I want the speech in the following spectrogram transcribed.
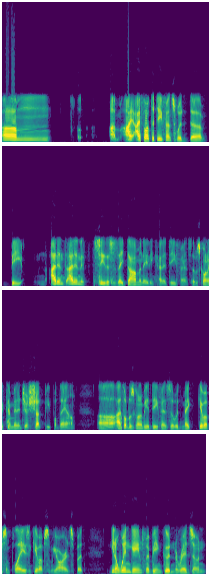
Um, I, I thought the defense would uh, be I didn't I didn't see this as a dominating kind of defense that was going to come in and just shut people down. Uh, I thought it was going to be a defense that would make give up some plays and give up some yards, but you know win games by being good in the red zone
